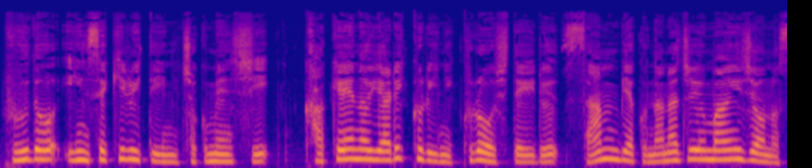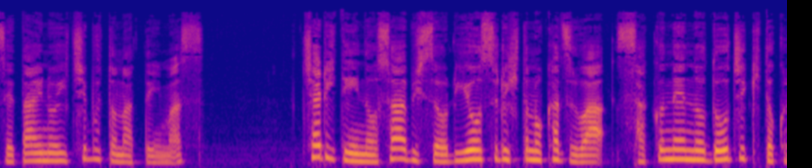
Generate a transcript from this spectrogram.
フードインセキュリティに直面し、家計のやりくりに苦労している370万以上の世帯の一部となっています。チャリティーのサービスを利用する人の数は昨年の同時期と比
